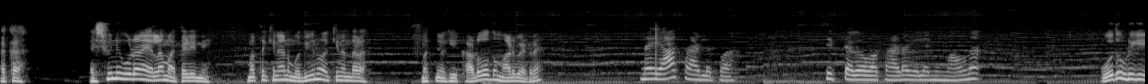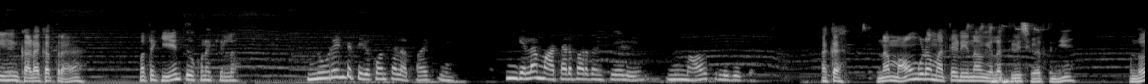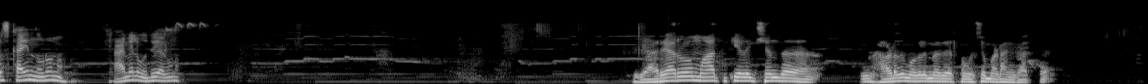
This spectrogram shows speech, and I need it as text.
ಅಕ್ಕ ಅಶ್ವಿನಿ ಕೂಡ ಎಲ್ಲ ಮಾತಾಡೀನಿ. ಮತ್ತಕ್ಕೆ ನಾನು ಮದುವೆನೂ ಆಕಿನಂದಾಳ ಮತ್ತೆ ನೀವು ಆಕಿ ಕಾಡೋದು ಮಾಡಬೇಡ್ರೆ? ನಾ ಯಾಕೆ ಆಡ್ಲಪ್ಪ ಸಿಟ್ಟಾಗವ ಕಾಡಾಗೆಲ್ಲ ನಿಮ್ಮ ಮಾವನ. ಓದೋ ಹುಡುಗಿ ಹಿಂಗೆ ಕಾಡಕತ್ರ. ಮತ್ತಕ್ಕೆ ಏನು ತಿಳ್ಕೊಳಕ್ಕಿಲ್ಲ? ನೂರೆಂಟು ತಿಳ್ಕೊಂತಲ್ಲಪ್ಪ ಆಕಿ. ಹಿಂಗೆಲ್ಲ ಮಾತಾಡಬಾರ್ದು ಅಂತೇಳಿ ನಿಮ್ಮ ಮಾವ ತಿಳಿಬೇಕು. ಅಕ್ಕ ನಮ್ಮ ಮಾವ ಕೂಡ ಮಾತಾಡಿ ನಾವು ಎಲ್ಲ ತಿಳಿಸಿ ಹೇಳ್ತೀನಿ. ಒಂದು ವರ್ಷ ಕಾಯಿ ನೋಡೋಣ. ಆಮೇಲೆ ಮದುವೆ ಆಗೋಣ. ಯಾರ್ಯಾರೋ ಮಾತು ಕೇಳಕ್ಕೆ ಚಂದ ಹಾಡದ ಮಗಳ ಮ್ಯಾಗ ಸಮಸ್ಯೆ ಮಾಡಂಗಾತ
